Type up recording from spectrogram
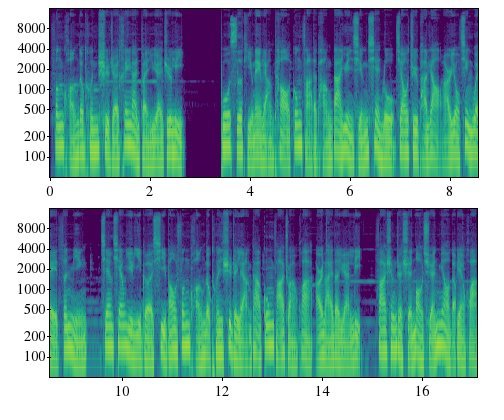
疯狂地吞噬着黑暗本源之力，波斯体内两套功法的庞大运行线路交织盘绕而又泾渭分明，千千亿亿个细胞疯狂地吞噬着两大功法转化而来的原力，发生着神奥玄妙的变化。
